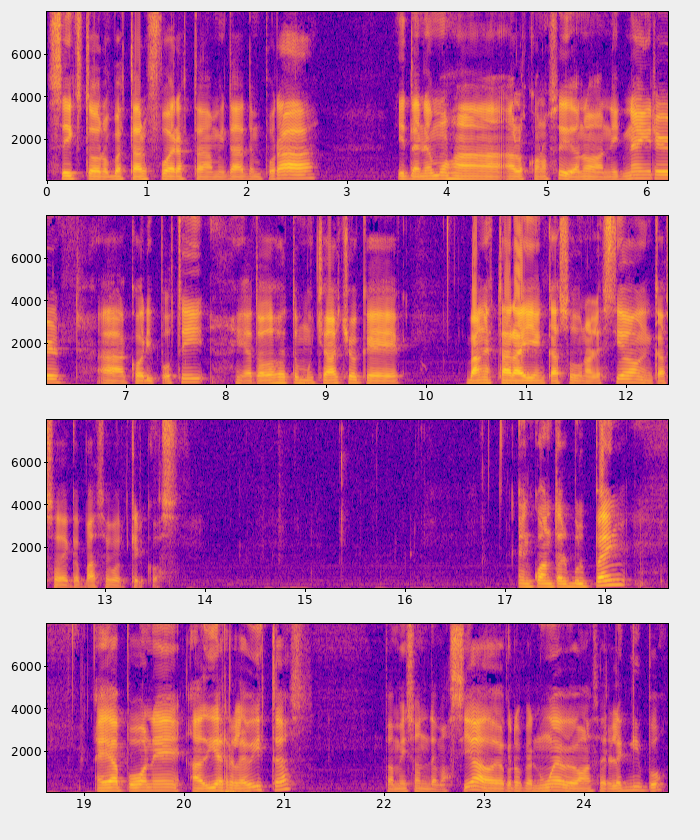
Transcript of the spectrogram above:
Sixto va a estar fuera hasta mitad de temporada. Y tenemos a, los conocidos, ¿no? A Nick Nader, a Cory Potit y a todos estos muchachos que van a estar ahí en caso de una lesión, en caso de que pase cualquier cosa. En cuanto al bullpen, ella pone a 10 relevistas. Para mí son demasiados, yo creo que 9 van a ser el equipo.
